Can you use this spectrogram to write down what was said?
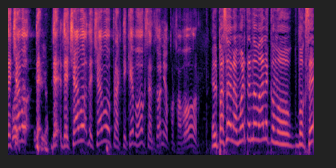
De chavo, de, de, chavo, de chavo, practiqué box, Antonio, por favor. El paso de la muerte no vale como boxeo,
